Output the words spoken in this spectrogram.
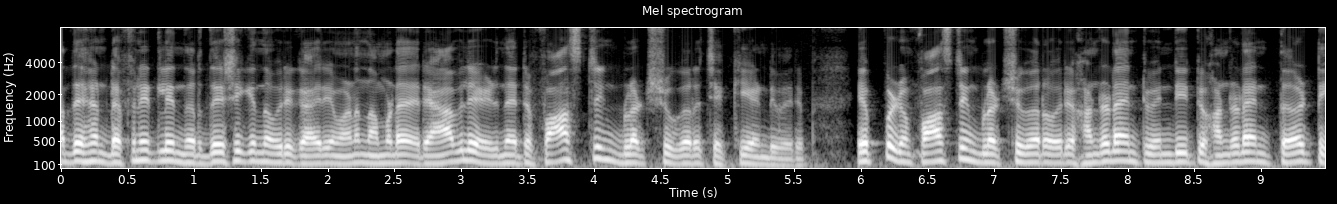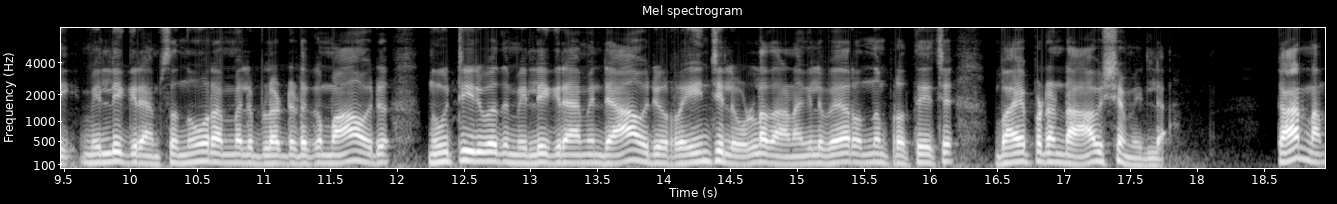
അദ്ദേഹം ഡെഫിനറ്റ്ലി നിർദ്ദേശിക്കുന്ന ഒരു കാര്യമാണ് നമ്മുടെ രാവിലെ എഴുന്നേറ്റ് ഫാസ്റ്റിംഗ് ബ്ലഡ് ഷുഗർ ചെക്ക് ചെയ്യേണ്ടി വരും. എപ്പോഴും ഫാസ്റ്റിംഗ് ബ്ലഡ് ഷുഗർ ഒരു hundred and twenty to hundred and thirty milligrams നൂറ് എം എൽ ബ്ലഡ് എടുക്കുമ്പോൾ ആ ഒരു നൂറ്റി ഇരുപത് മില്ലിഗ്രാമിന്റെ ആ ഒരു റേഞ്ചിൽ ഉള്ളതാണെങ്കിൽ വേറൊന്നും പ്രത്യേകിച്ച് ഭയപ്പെടേണ്ട ആവശ്യമില്ല. കാരണം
